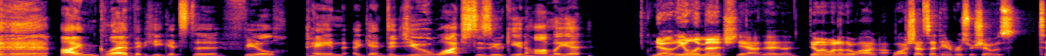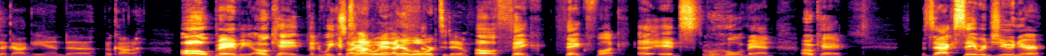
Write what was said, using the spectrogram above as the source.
Hanma. I'm glad that he gets to feel pain again. Did you watch Suzuki and Hanma yet? No, the only match, yeah, the, only one other wa- watched outside the anniversary show was Takagi and uh, Okada. Oh baby, okay, then we can So I gotta wait. about I got a little work to do. Oh, thank, thank fuck. Uh, it's oh man. Okay, Zack Sabre Jr.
